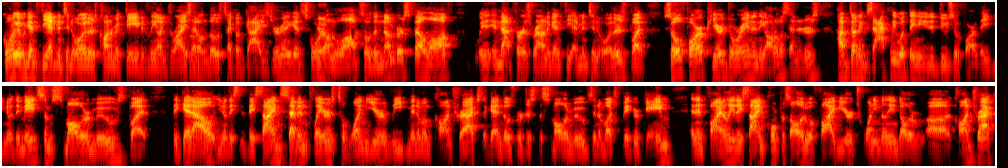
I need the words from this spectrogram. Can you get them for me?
going up against the Edmonton Oilers, Connor McDavid, Leon Draisaitl, mm. and those type of guys, you're going to get scored yeah. on a lot. So the numbers fell off in, in that first round against the Edmonton Oilers, but so far, Pierre Dorion and the Ottawa Senators have done exactly what they needed to do so far. They, you know, they made some smaller moves, but they get out. You know, they they signed seven players to one year league minimum contracts. Again, those were just the smaller moves in a much bigger game. And then finally, they signed Korpisalo to a five year, $20 million uh, contract.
